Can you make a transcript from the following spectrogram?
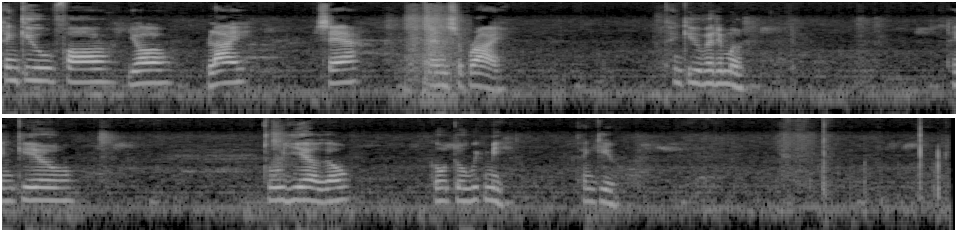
Thank you for your like, share, and subscribe. Thank you very much. Thank you. Two years ago, go to with me. Thank you.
